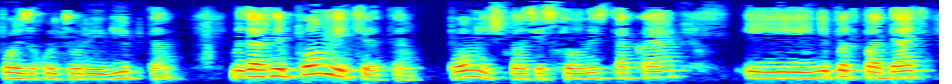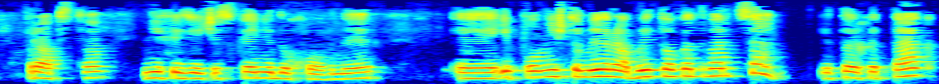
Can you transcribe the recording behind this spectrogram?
пользу культуры Египта. Мы должны помнить это, помнить, что у нас есть склонность такая, и не подпадать в рабство ни физическое, ни духовное, э, и помнить, что мы рабы только Творца, и только так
